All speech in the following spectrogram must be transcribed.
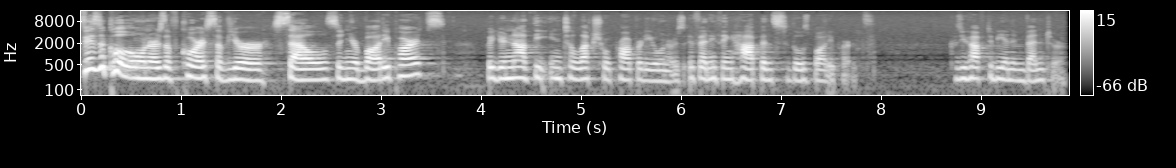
physical owners, of course, of your cells and your body parts, but you're not the intellectual property owners if anything happens to those body parts. Because you have to be an inventor.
